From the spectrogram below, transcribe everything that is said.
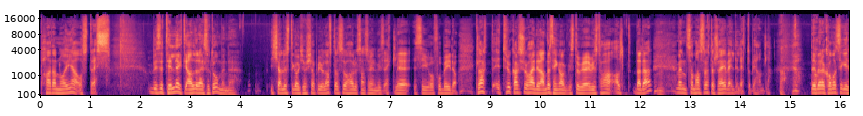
paranoia og stress. Hvis i tillegg til alle de symptomene ikke har lyst til å gå i kirka på julaften, så har du sannsynligvis ekle eklesiofobi. da. Klart, Jeg tror kanskje du har en del andre ting òg, hvis, hvis du har alt det der. Men som Hans Røtter sier, er veldig lett å behandle. Det er bare å komme seg i,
